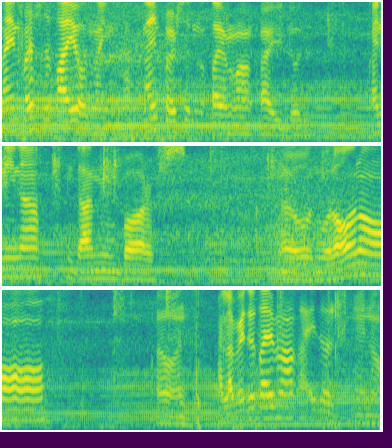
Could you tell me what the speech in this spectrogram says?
9 bars na tayo. 9, 9% na tayo mga ka-idol. Kanina, ang daming bars. Ayun, wala ko na. Ayun. Malapit na tayo mga ka-idol. Ayun o.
